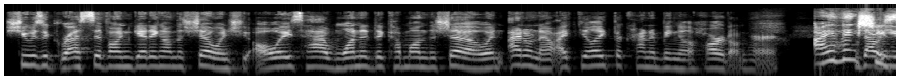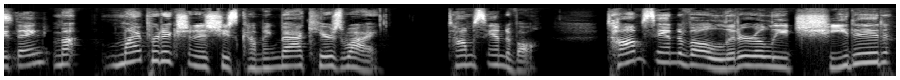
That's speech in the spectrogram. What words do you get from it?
she was aggressive on getting on the show and she always had wanted to come on the show. And I don't know. I feel like they're kind of being hard on her. I think she's. what you think? My, my prediction is she's coming back. Here's why Tom Sandoval. Tom Sandoval literally cheated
